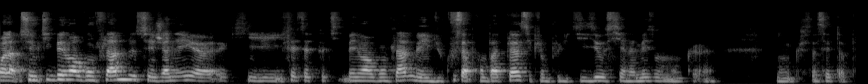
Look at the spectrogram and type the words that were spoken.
Voilà, c'est une petite baignoire gonflable. C'est Jeannet euh, qui fait cette petite baignoire gonflable. Et du coup, ça prend pas de place. Et puis, on peut l'utiliser aussi à la maison. Donc, euh, donc ça, c'est top.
